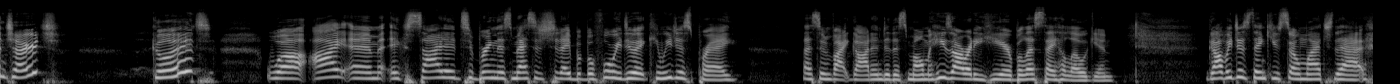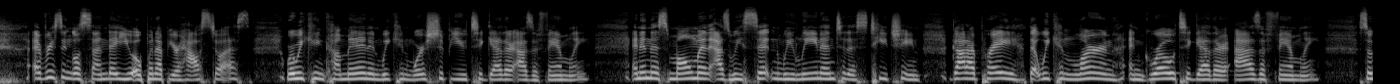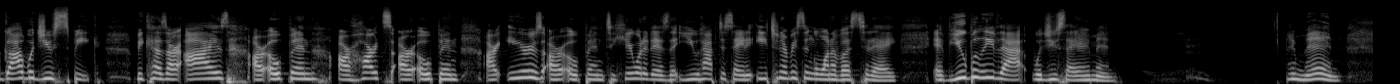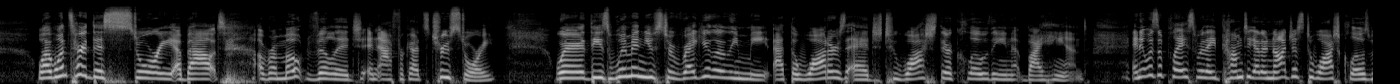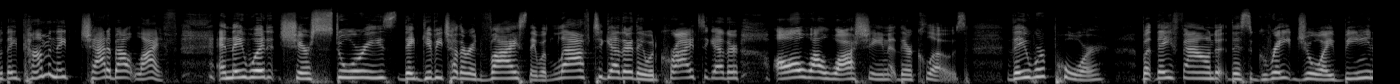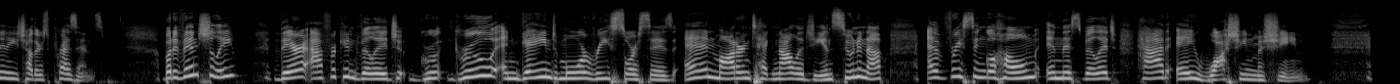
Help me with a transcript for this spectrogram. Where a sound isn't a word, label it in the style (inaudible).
doing, church? Good? Well, I am excited to bring this message today, but before we do it, can we just pray? Let's invite God into this moment. He's already here, but let's say hello again. God, we just thank you so much that every single Sunday you open up your house to us where we can come in and we can worship you together as a family. And in this moment, as we sit and we lean into this teaching, God, I pray that we can learn and grow together as a family. So, God, would you speak? Because our eyes are open, our hearts are open, our ears are open to hear what it is that you have to say to each and every single one of us today. If you believe that, would you say amen? Amen. amen. Well, I once heard this story about a remote village in Africa. It's true story. Where these women used to regularly meet at the water's edge to wash their clothing by hand. And it was a place where they'd come together not just to wash clothes, but they'd come and they'd chat about life. And they would share stories, they'd give each other advice, they would laugh together, they would cry together, all while washing their clothes. They were poor, but they found this great joy being in each other's presence. But eventually, their African village grew, grew, and gained more resources and modern technology. And soon enough, every single home in this village had a washing machine.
